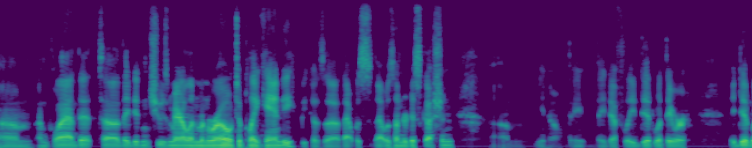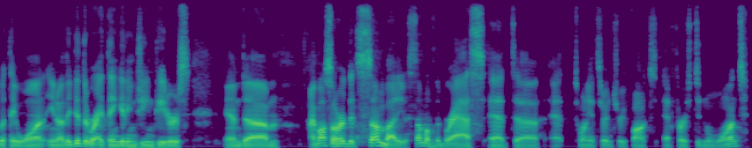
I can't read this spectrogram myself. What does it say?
Um, I'm glad that uh, they didn't choose Marilyn Monroe to play Candy because uh, that was that was under discussion. Um, you know, they they definitely did what they were they did what they want. You know, they did the right thing getting Jean Peters, and um, I've also heard that somebody, some of the brass at uh, at 20th Century Fox, at first didn't want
